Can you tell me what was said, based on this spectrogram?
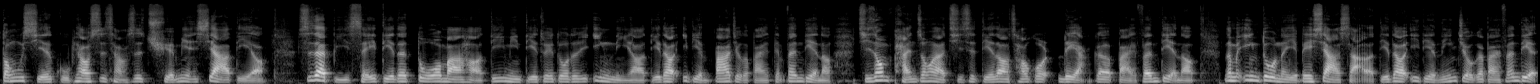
东协股票市场是全面下跌哦，是在比谁跌的多吗？哈，第一名跌最多的是印尼啊，跌到一点八九个百分点哦，其中盘中啊其实跌到超过两个百分点哦。那么印度呢也被吓傻了，跌到一点零九个百分点。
